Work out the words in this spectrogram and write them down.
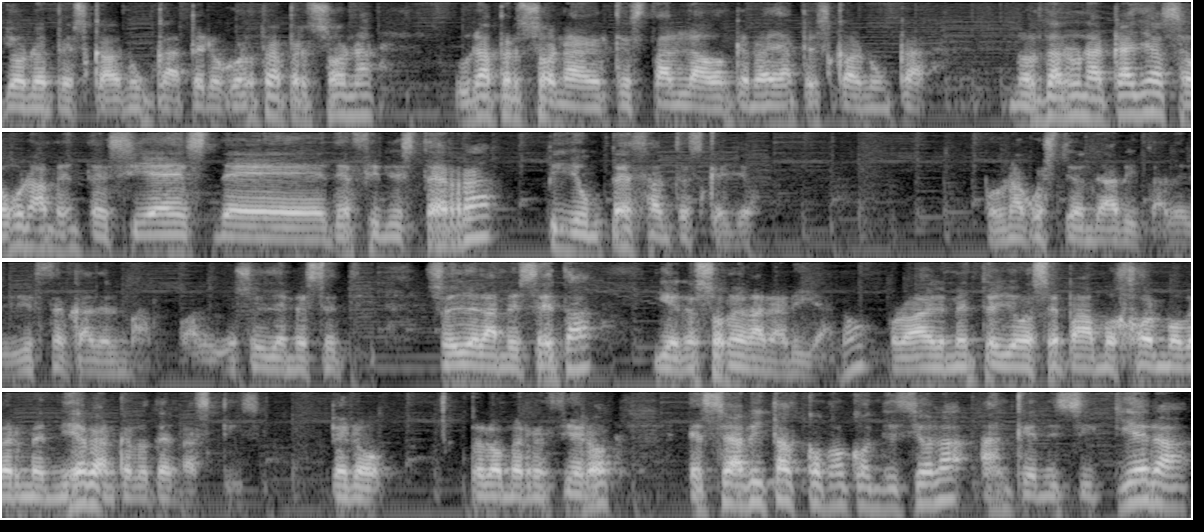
yo no he pescado nunca, pero con otra persona, una persona que está al lado que no haya pescado nunca, nos dan una caña, seguramente si es de, de Finisterra, pide un pez antes que yo por una cuestión de hábitat, de vivir cerca del mar. Yo soy de, soy de la meseta y en eso me ganaría. ¿no? Probablemente yo sepa mejor moverme en nieve aunque no tenga esquís. Pero, pero me refiero, ese hábitat cómo condiciona, aunque ni siquiera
